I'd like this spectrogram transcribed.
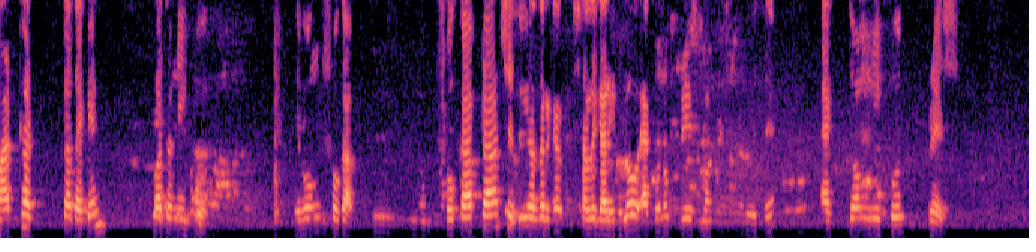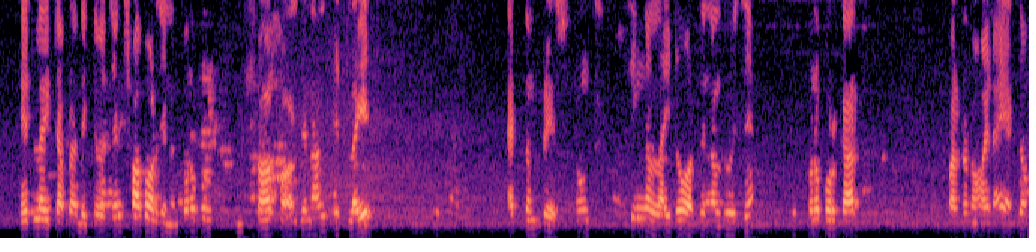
মাঠঘাটটা দেখেন কত নিখুঁত। এবং শোকাপ। শোকাপটা সে দুই হাজার সালে গাড়িগুলো এখনও ফ্রেশ কন্ডিশনে রয়েছে। একদম নিখুঁত ফ্রেশ হেডলাইট আপনারা দেখতে পাচ্ছেন, সব অরিজিনাল কোনো সব অরিজিনাল হেডলাইট একদম ফ্রেশ এবং সিঙ্গেল লাইটও অরিজিনাল রয়েছে, কোনো প্রকার পাল্টানো হয় নাই, একদম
